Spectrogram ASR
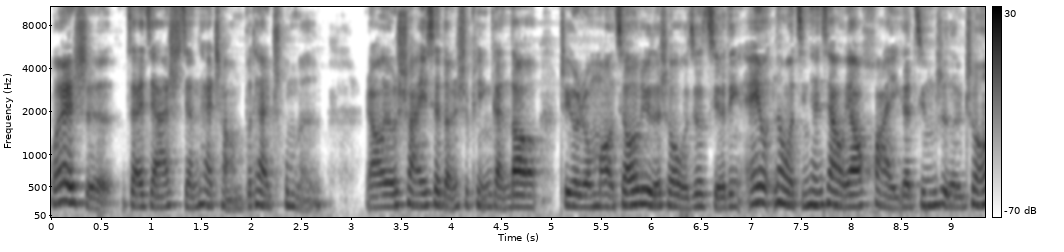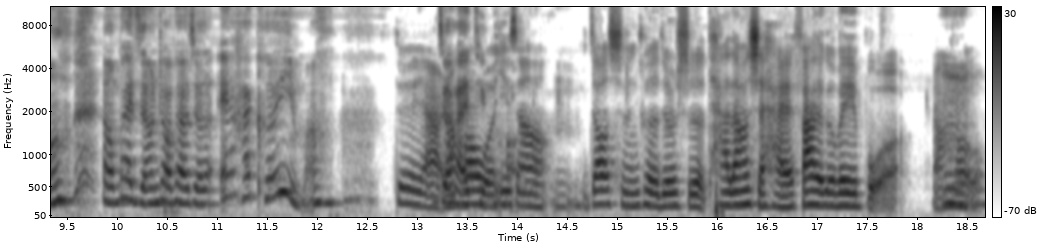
我也是在家时间太长，不太出门，然后又刷一些短视频，感到这个容貌焦虑的时候，我就决定，哎，那我今天下午要化一个精致的妆，然后拍几张照片，觉得哎还可以嘛。对呀，然后我印象比较深刻的就是他当时还发了个微博，然后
